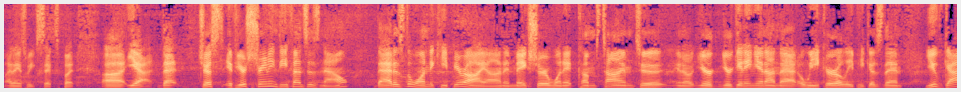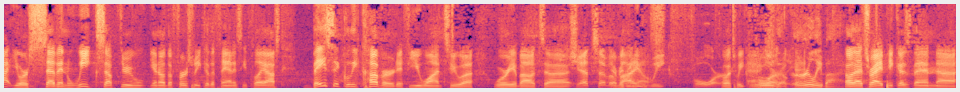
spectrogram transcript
I think it's week six, but uh, yeah, that just if you're streaming defenses now. That is the one to keep your eye on and make sure when it comes time to you know you're you're getting in on that a week early because then you've got your seven weeks up through you know the first week of the fantasy playoffs basically covered if you want to uh, worry about uh, Jets have a bye else. week four. Oh, it's week four. Ooh, okay. early bye. Oh, that's right because then uh,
